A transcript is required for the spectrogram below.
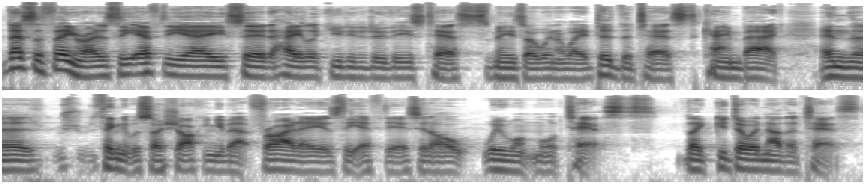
that's the thing, right? Is the FDA said, "Hey, look, you need to do these tests." Meso went away, did the test, came back, and the thing that was so shocking about Friday is the FDA said, "Oh, we want more tests. Like, you do another test."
